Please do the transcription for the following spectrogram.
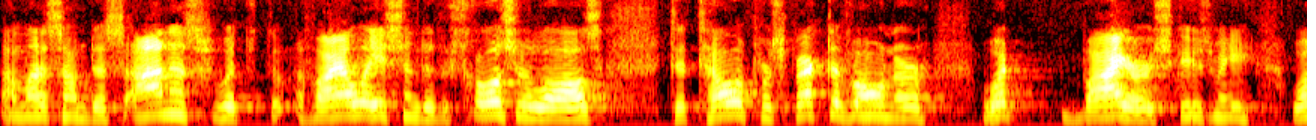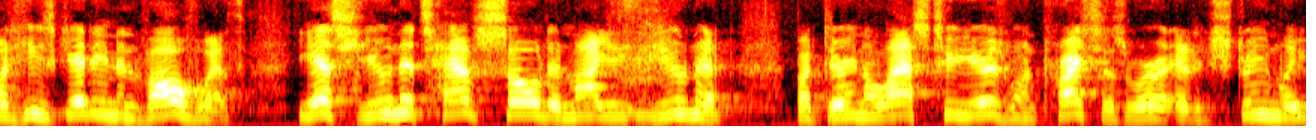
unless I'm dishonest with the violation of disclosure laws to tell a prospective owner what buyer, excuse me, what he's getting involved with. Yes, units have sold in my unit, but during the last two years when prices were at an extremely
